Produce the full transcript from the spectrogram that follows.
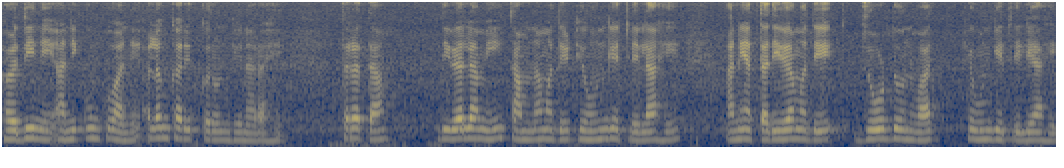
हळदीने आणि कुंकवाने अलंकारित करून घेणार आहे. तर आता दिव्याला मी तामणामध्ये ठेवून घेतलेला आहे आणि आता दिव्यामध्ये जोड दोन वात ठेवून घेतलेली आहे.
